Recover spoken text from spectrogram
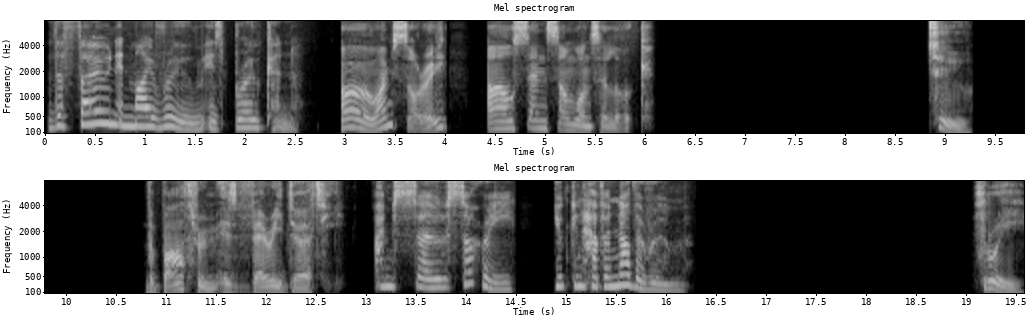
The phone in my room is broken. Oh, I'm sorry. I'll send someone to look. 2, The bathroom is very dirty. I'm so sorry. You can have another room. 3,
